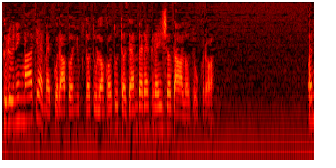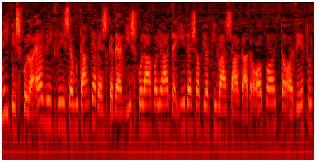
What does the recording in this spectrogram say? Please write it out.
Gröning már gyermekkorában nyugtató lakhatott az emberekre és az állatokra. A népiskola elvégzése után kereskedelmi iskolába járt, de édesapja kívánságára abbajta azért, hogy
